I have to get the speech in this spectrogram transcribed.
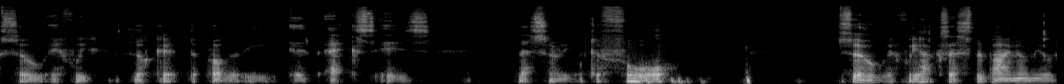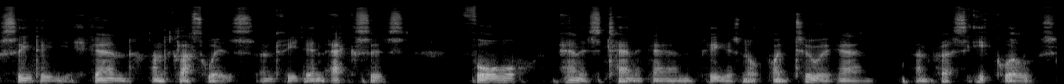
So if we look at the probability if x is less than or equal to 4, so if we access the binomial CD again on ClassWiz and feed in x is 4 n is 10 again, p is 0.2 again, and press equals,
